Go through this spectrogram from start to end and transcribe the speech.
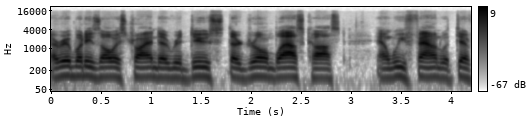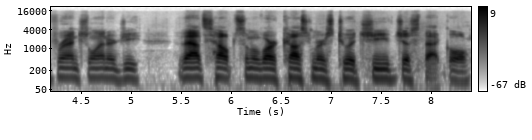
Everybody's always trying to reduce their drill and blast cost, and we found with differential energy, that's helped some of our customers to achieve just that goal.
